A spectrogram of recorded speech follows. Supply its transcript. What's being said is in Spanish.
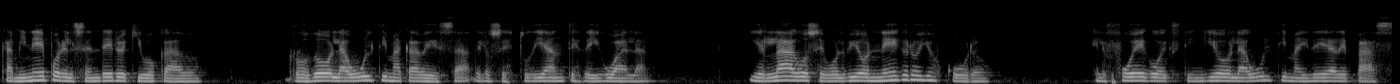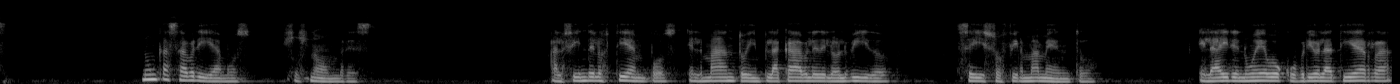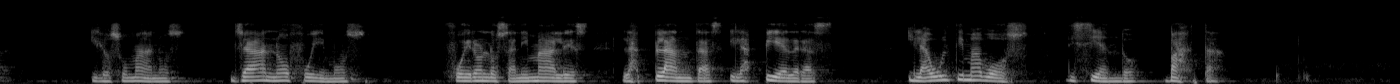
Caminé por el sendero equivocado. Rodó la última cabeza de los estudiantes de Iguala y el lago se volvió negro y oscuro. El fuego extinguió la última idea de paz. Nunca sabríamos sus nombres. Al fin de los tiempos, el manto implacable del olvido se hizo firmamento. El aire nuevo cubrió la tierra y los humanos ya no fuimos. Fueron los animales, las plantas y las piedras y la última voz diciendo, basta.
